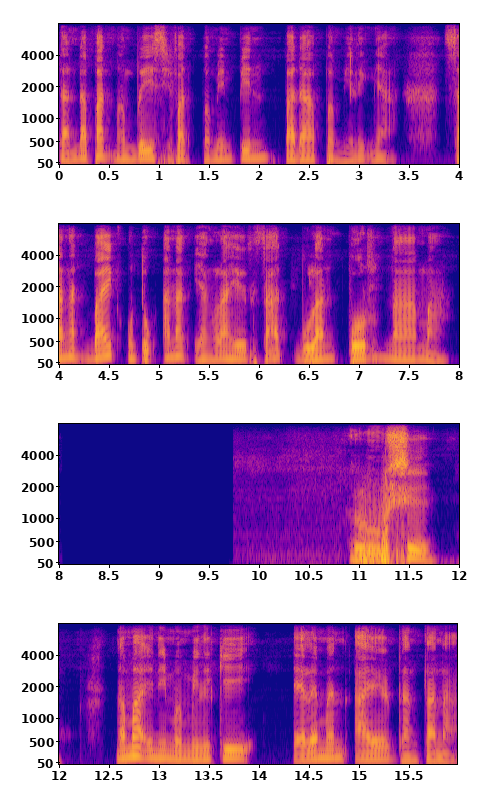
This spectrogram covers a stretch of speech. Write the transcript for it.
dan dapat memberi sifat pemimpin pada pemiliknya. Sangat baik untuk anak yang lahir saat bulan purnama. Rushi Nama ini memiliki elemen air dan tanah,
